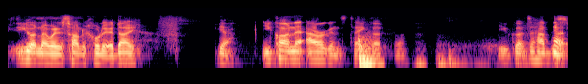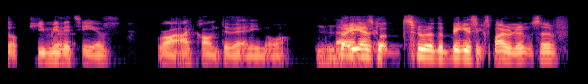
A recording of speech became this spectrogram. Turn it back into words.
you got to know when it's time to call it a day. Yeah, you can't let arrogance take over. You've got to have this No. sort of humility of right, I can't do it anymore. Mhm. But he has got two of the biggest exponents of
